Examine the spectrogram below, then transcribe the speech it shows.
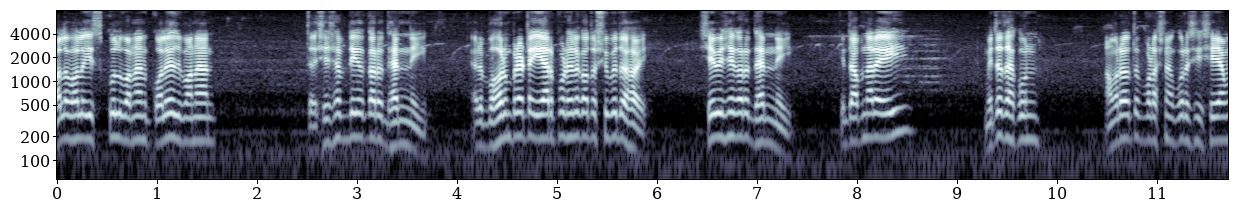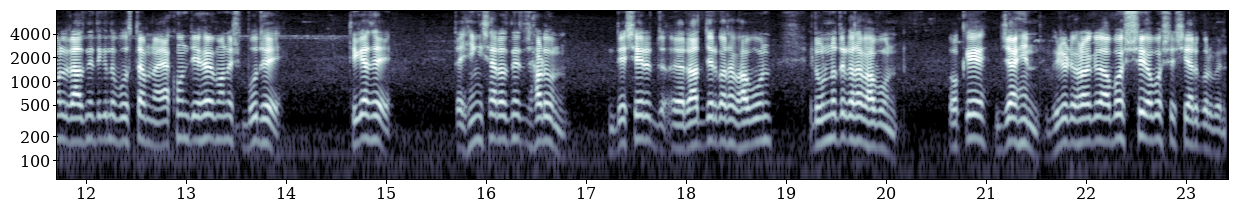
ভালো ভালো স্কুল বানান, কলেজ বানান, তা সেসব দিকে কারও ধ্যান নেই। আর বহরমপুরে একটা এয়ারপোর্ট হলে কত সুবিধা হয়, সে বিষয়ে কারও ধ্যান নেই। কিন্তু আপনারা এই মেতে থাকুন। আমরাও তো পড়াশোনা করেছি, সেই আমলে রাজনীতি কিন্তু বুঝতাম না। এখন যেভাবে মানুষ বোঝে, ঠিক আছে? তাই হিংসা রাজনীতি ছাড়ুন। দেশের রাজ্যের কথা ভাবুন, একটু উন্নতির কথা ভাবুন। ওকে, জয় হিন্দ। ভিডিওটি ভালো লাগলে অবশ্যই অবশ্যই শেয়ার করবেন।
